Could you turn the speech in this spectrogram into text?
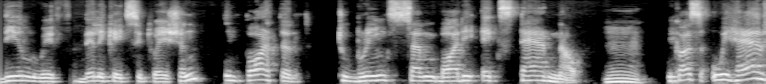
deal with delicate situation, important to bring somebody external. Mm. Because we have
